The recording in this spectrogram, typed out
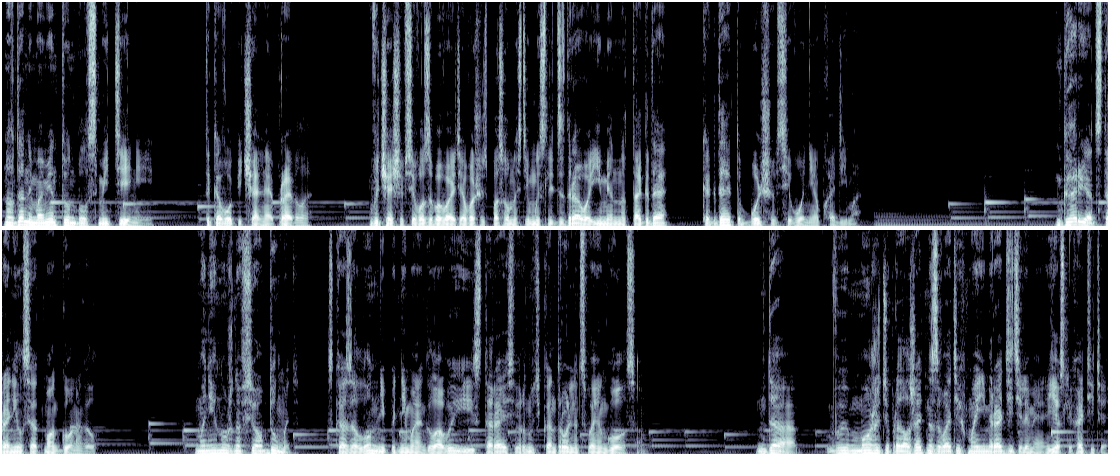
Но в данный момент он был в смятении. Таково печальное правило. Вы чаще всего забываете о вашей способности мыслить здраво именно тогда, когда это больше всего необходимо. Гарри отстранился от МакГонагал. «Мне нужно все обдумать сказал он, не поднимая головы и стараясь вернуть контроль над своим голосом. Да, вы можете продолжать называть их моими родителями, если хотите.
